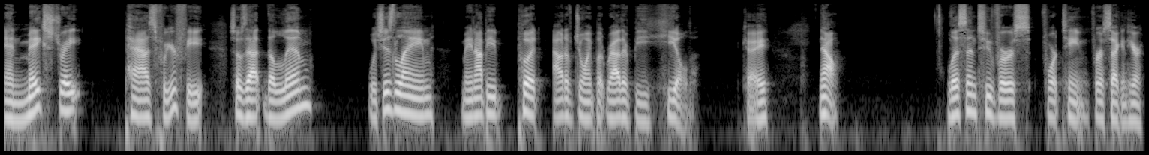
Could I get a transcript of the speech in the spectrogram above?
and make straight paths for your feet so that the limb which is lame may not be put out of joint but rather be healed. Okay? Now, listen to verse 14 for a second here.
